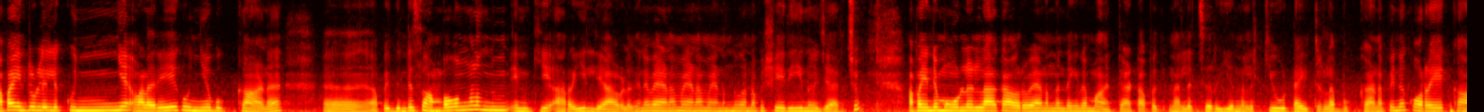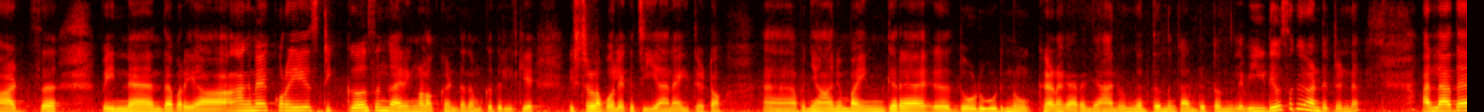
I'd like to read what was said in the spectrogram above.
അപ്പോൾ അതിന്റെ ഉള്ളിൽ കുഞ്ഞ് വളരെ കുഞ്ഞ് ബുക്കാണ്. അപ്പോൾ ഇതിന്റെ സംഭവങ്ങളൊന്നും എനിക്ക് അറിയില്ല. അവളിങ്ങനെ വേണം വേണം വേണം എന്ന് പറഞ്ഞപ്പോൾ ശരി എന്ന് വിചാരിച്ചു. അപ്പോൾ അതിന്റെ മുകളിലുള്ള കവർ വേണമെന്നുണ്ടെങ്കിൽ മാറ്റാം കേട്ടോ. അപ്പോൾ നല്ല ചെറിയ നല്ല ക്യൂട്ടായിട്ടുള്ള ബുക്കാണ് പിന്നെ കുറേ കാർഡ്സ് പിന്നെ എന്താ പറയുക അങ്ങനെ കുറേ സ്റ്റിക്കേഴ്സും കാര്യങ്ങളൊക്കെ ഉണ്ട് നമുക്ക് ഇതിലേക്ക് ഇഷ്ടമുള്ള പോലെയൊക്കെ ചെയ്യാനായിട്ട് കേട്ടോ. അപ്പോൾ ഞാനും ഭയങ്കര ഇതോടുകൂടി നോക്കുകയാണ്. കാരണം ഞാനും ഇങ്ങനത്തെ ഒന്നും കണ്ടിട്ടൊന്നുമില്ല. വീഡിയോസൊക്കെ കണ്ടിട്ടുണ്ട്. അല്ലാതെ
